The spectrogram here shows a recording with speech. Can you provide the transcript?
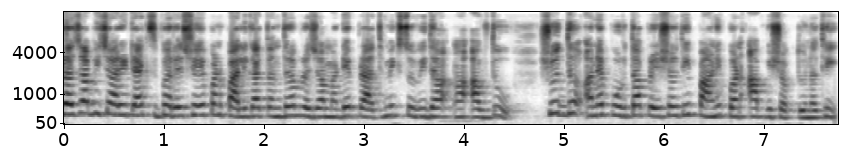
પ્રજા બિચારી ટેક્સ ભરે છે, પણ પાલિકા તંત્ર પ્રજા માટે પ્રાથમિક સુવિધામાં આવતું શુદ્ધ અને પૂરતા પ્રેશરથી પાણી પણ આપી શકતું નથી.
